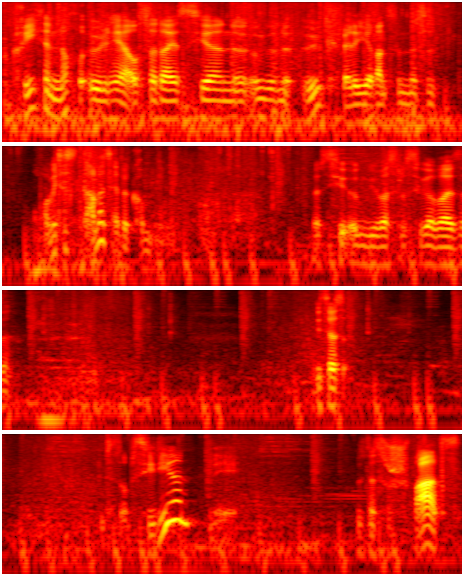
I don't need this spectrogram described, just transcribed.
Wo kriege ich denn noch Öl her, außer da jetzt hier eine, irgendeine Ölquelle hier ran zu müssen? Wo habe ich das damals herbekommen? Das ist hier irgendwie was, lustigerweise. Ist das... Ist das Obsidian? Nee. Ist das so schwarz?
